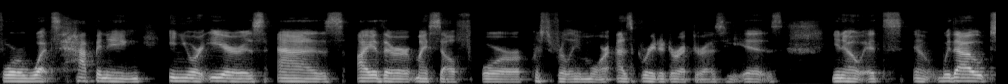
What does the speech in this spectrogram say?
for what's happening in your ears as either myself or Christopher Lee Moore, as great a director as he is. You know, it's you know, without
